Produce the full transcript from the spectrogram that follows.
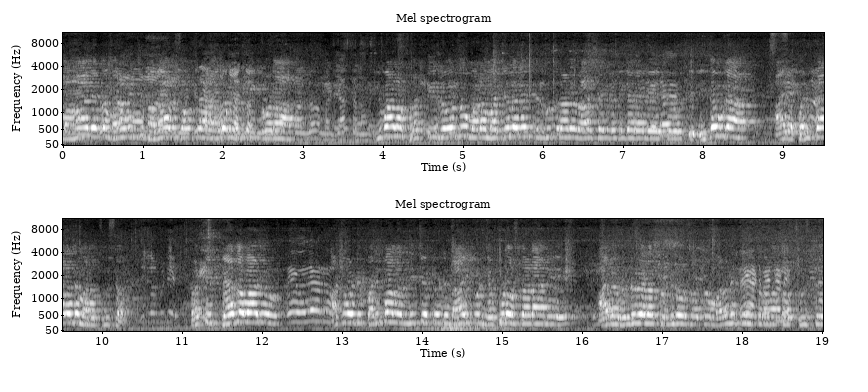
మహాదేవ మరణించి పదహారు సంవత్సరాలు అయినప్పటికీ కూడా ఇవాళ ప్రతిరోజు మన మధ్యలోనే తిరుగుతున్నాడు రాజశేఖర రెడ్డి గారు అనేటువంటి విధంగా ఆయన పరిపాలన మనం చూసాం ప్రతి పేదవాడు అటువంటి పరిపాలన అందించేటువంటి నాయకుడు ఎప్పుడు వస్తాడా అని ఆయన రెండు వేల తొమ్మిదవ సంవత్సరం మరణించిన తర్వాత చూస్తే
